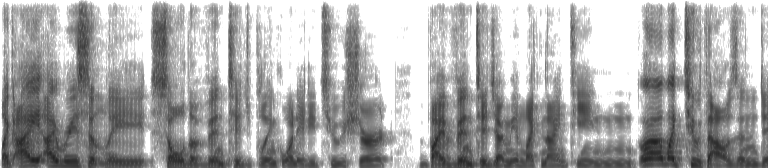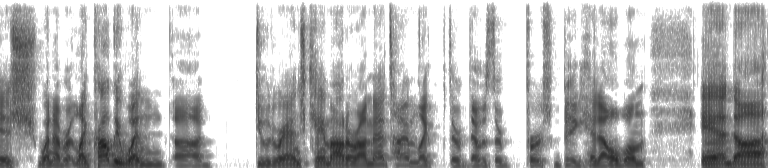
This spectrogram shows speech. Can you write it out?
Like I I recently sold a vintage Blink 182 shirt by vintage, I mean like 19, well, like 2000 ish, whenever, like probably when uh, Dude Ranch came out around that time, like their, that was their first big hit album. And uh,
